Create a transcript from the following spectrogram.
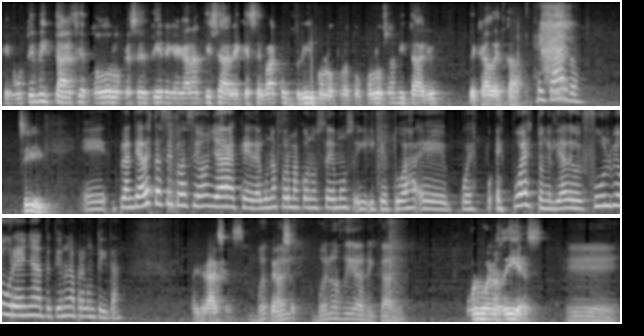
que en última instancia todo lo que se tiene que garantizar es que se va a cumplir con los protocolos sanitarios de cada estado. Ricardo. Sí. Eh, planteada esta situación ya que de alguna forma conocemos y, que tú has eh, pues, expuesto en el día de hoy, Fulvio Ureña te tiene una preguntita. Gracias. buenos días, Ricardo. Muy buenos días. Eh,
